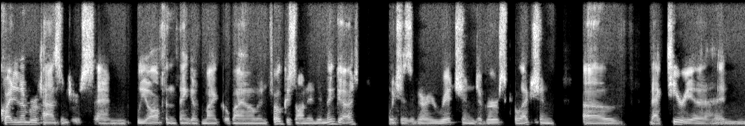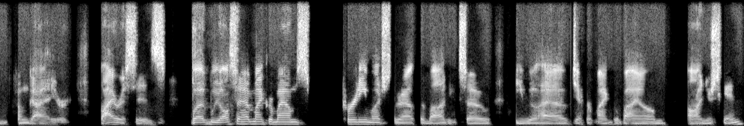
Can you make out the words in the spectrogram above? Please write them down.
quite a number of passengers. And we often think of microbiome and focus on it in the gut, which is a very rich and diverse collection of bacteria and fungi or viruses. But we also have microbiomes pretty much throughout the body. So you will have different microbiome on your skin.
